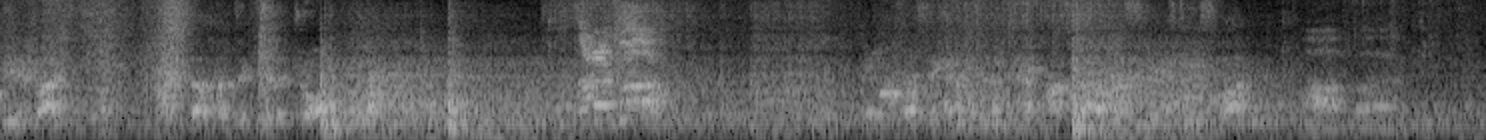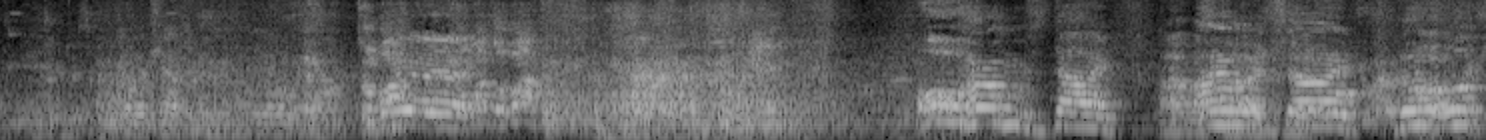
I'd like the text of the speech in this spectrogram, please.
Be advised. Hostile hunter killer drop. Tossing out to the attack hostile SCXD spotted. Oh ah, fuck. Go watch out, there's the other way out. Oh, I almost died! I I almost died! You have No, no look!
